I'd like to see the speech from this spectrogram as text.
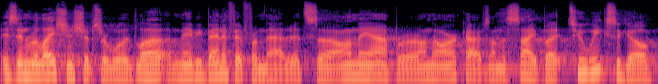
is in relationships or would lo- maybe benefit from that, it's uh, on the app or on the archives on the site. But two weeks ago,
